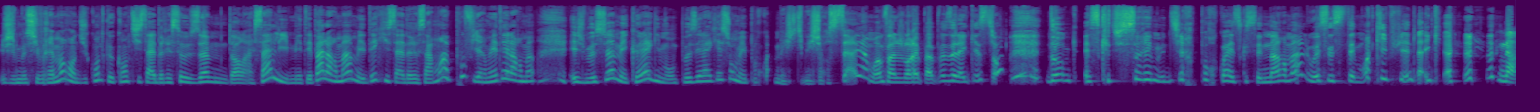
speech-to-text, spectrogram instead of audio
Je me suis vraiment rendu compte que quand ils s'adressaient aux hommes dans la salle, ils mettaient pas leurs mains, mais dès qu'ils s'adressaient à moi, pouf, ils remettaient leurs mains. Et je me suis, mes collègues, ils m'ont posé la question, mais pourquoi? Mais je dis, mais j'en sais rien, moi, enfin, je n'aurais pas posé la question. Donc, est-ce que tu saurais me dire pourquoi? Est-ce que c'est normal ou est-ce que c'était moi qui puais de la gueule? Non,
